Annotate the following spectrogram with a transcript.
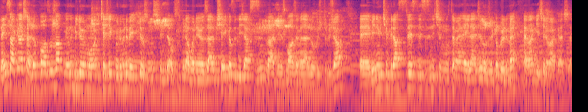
Neyse arkadaşlar lafı fazla uzatmayalım. Biliyorum o içecek bölümünü bekliyorsunuz. Şimdi 30 bin aboneye özel bir şey hazırlayacağım. Sizin verdiğiniz malzemelerle oluşturacağım. E, benim için biraz stresli, sizin için muhtemelen eğlenceli olacak o bölüme hemen geçelim arkadaşlar.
